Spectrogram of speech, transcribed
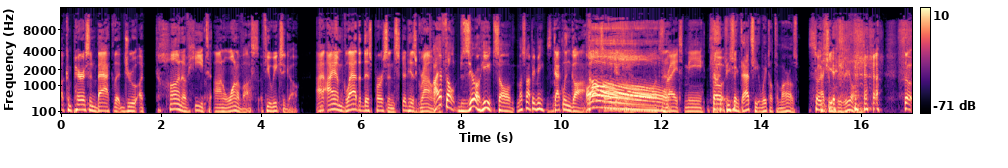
a comparison back that drew a ton of heat on one of us a few weeks ago. I, I am glad that this person stood his ground. I have felt zero heat, so must not be me. It's Declan Goff. Oh, That's right, me. So if you think that's heat, wait till tomorrow's So action here- movie rewind. So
